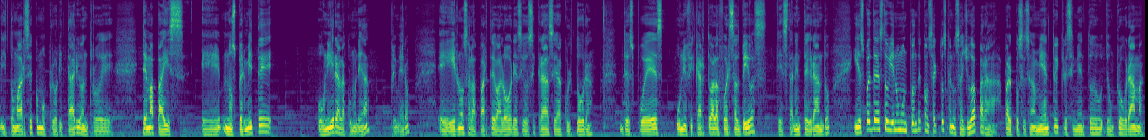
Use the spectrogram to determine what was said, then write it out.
y tomarse como prioritario dentro de tema país. Eh, nos permite unir a la comunidad, primero, e irnos a la parte de valores, idiosincrasia, cultura. Después unificar todas las fuerzas vivas que están integrando. Y después de esto viene un montón de conceptos que nos ayuda para, para el posicionamiento y crecimiento de, de un programa.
